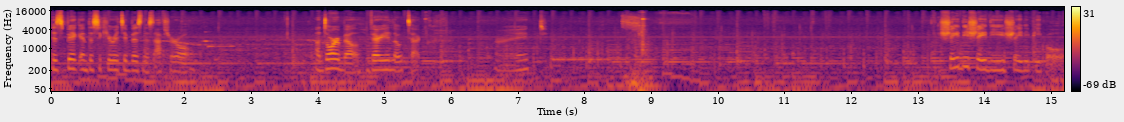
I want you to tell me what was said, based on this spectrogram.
He's big in the security business after all. A doorbell, very low tech Alright. Shady, shady, shady people.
